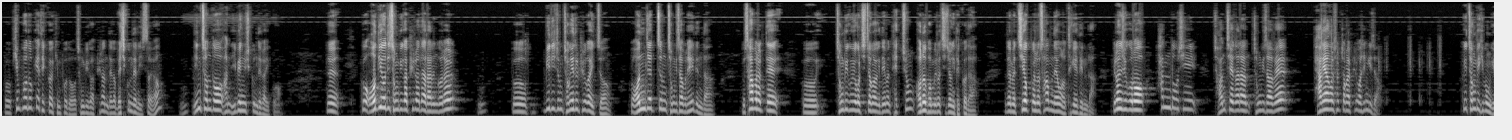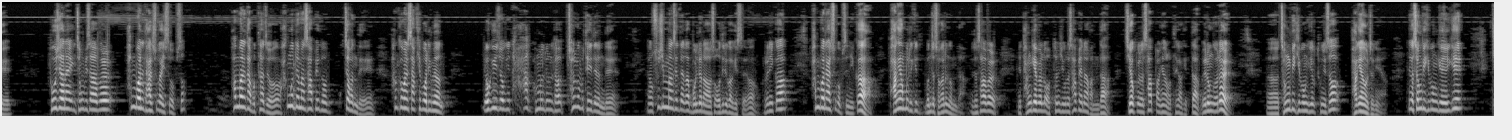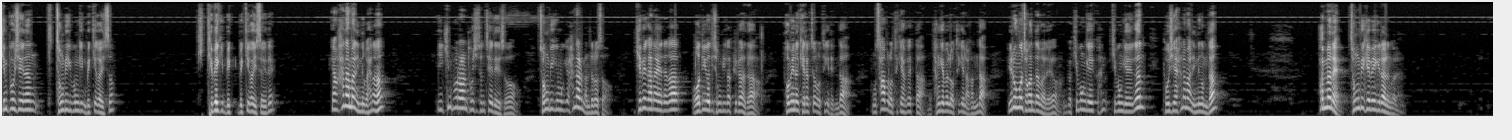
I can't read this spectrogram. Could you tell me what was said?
그 김포도 꽤 될 거예요. 김포도 정비가 필요한 데가 몇십 군데는 있어요. 인천도 한 260군데가 있고. 네, 그 어디 어디 정비가 필요하다라는 거를 그 미리 좀 정해둘 필요가 있죠. 그 언제쯤 정비 사업을 해야 된다. 그 사업을 할 때 그 정비 구역을 지정하게 되면 대충 어느 범위로 지정이 될 거다. 그다음에 지역별로 사업 내용은 어떻게 해야 된다. 이런 식으로 한 도시 전체에 관한 정비 사업의 방향을 설정할 필요가 생기죠. 그게 정비 기본 계획. 도시 안에 이 정비 사업을 한 번에 다 할 수가 있어 없어? 한 번에 다 못하죠. 한 군데만 사업해도 복잡한데 한꺼번에 싹 해버리면 여기저기 다 건물들을 다 철거부터 해야 되는데 그냥 수십만 세대가 몰려 나와서 어디로 가겠어요. 그러니까 한 번에 할 수가 없으니까 방향부를 이렇게 먼저 정하는 겁니다. 그래서 사업을 단계별로 어떤 식으로 사업해 나간다. 지역별로 사업 방향을 어떻게 하겠다. 뭐 이런 거를 어, 정비 기본 계획을 통해서 방향을 정해요. 그러니까 정비 기본 계획이 김포시에는 정비 기본 계획 몇 개가 있어? 기- 계획이 몇, 몇 개가 있어야 돼? 그냥 하나만 있는 거야 하나. 이 김포라는 도시 전체에 대해서 정비 규모 하나를 만들어서 계획 하나에다가 어디 어디 정비가 필요하다. 범위는 계략적으로 어떻게 된다. 뭐 사업을 어떻게 하겠다. 뭐 단계별로 어떻게 나간다. 이런 걸 정한단 말이에요. 그러니까 기본 계획 한- 기본 계획은 도시에 하나만 있는 겁니다. 반면에 정비 계획이라는 거는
